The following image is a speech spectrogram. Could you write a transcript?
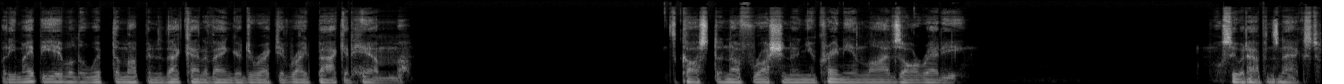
but he might be able to whip them up into that kind of anger directed right back at him. It's cost enough Russian and Ukrainian lives already. We'll see what happens next.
